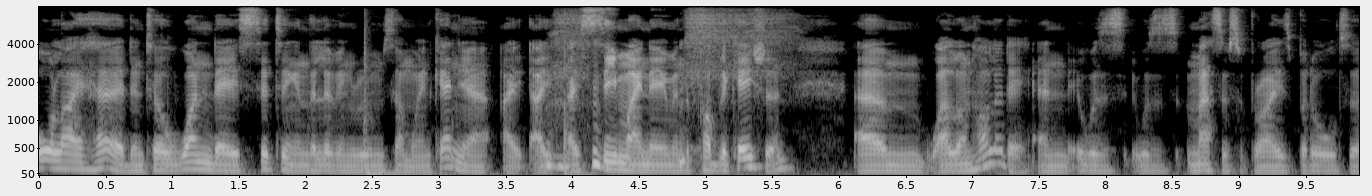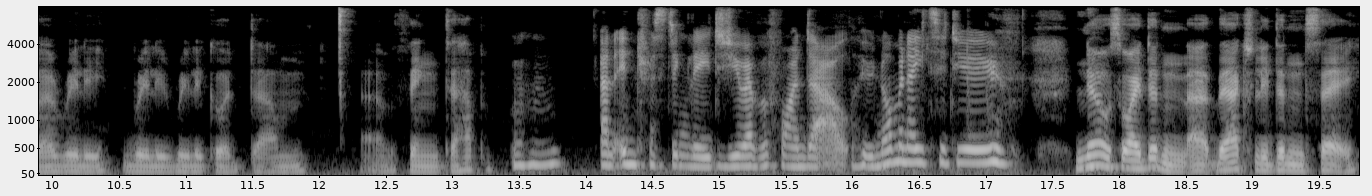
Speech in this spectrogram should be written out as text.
all I heard until one day, sitting in the living room somewhere in Kenya, I, I, I see my name in the publication um, while on holiday. And it was, it was a massive surprise, but also a really, really, really good um, uh, thing to happen. hmm And interestingly, did you ever find out who nominated you? No, so I didn't. Uh, they actually didn't say.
